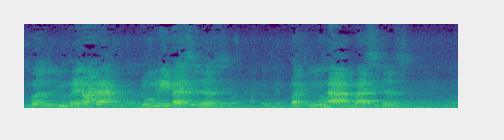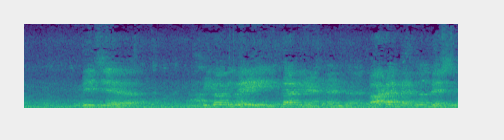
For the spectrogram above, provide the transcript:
because you may not have too many passengers, but you have passengers, which uh, become very inconvenient and uh, lot of representation.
